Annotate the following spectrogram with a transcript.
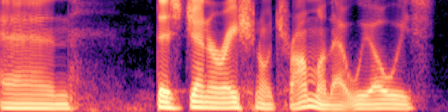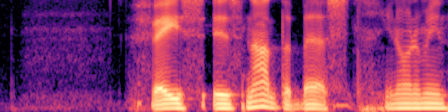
and this generational trauma that we always face is not the best. You know what I mean?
